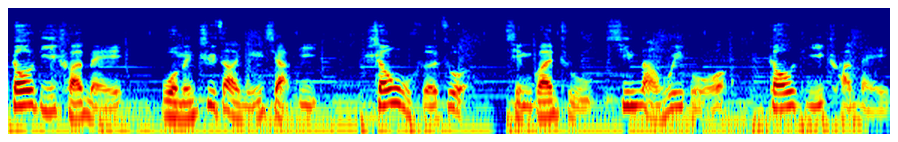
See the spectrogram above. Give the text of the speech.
高迪传媒，我们制造影响力。商务合作，请关注新浪微博高迪传媒。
